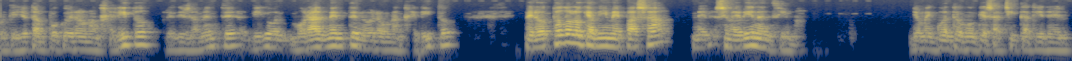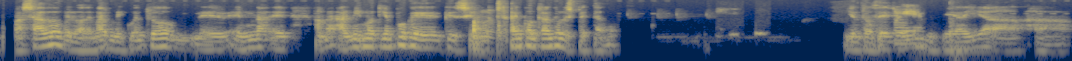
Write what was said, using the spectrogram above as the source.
porque yo tampoco era un angelito, precisamente, digo, moralmente no era un angelito, pero todo lo que a mí me pasa se me viene encima. Yo me encuentro con que esa chica tiene el pasado, pero además me encuentro eh, en una, eh, al mismo tiempo que, se nos está encontrando el espectador. Y entonces yo me quedé ahí a,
